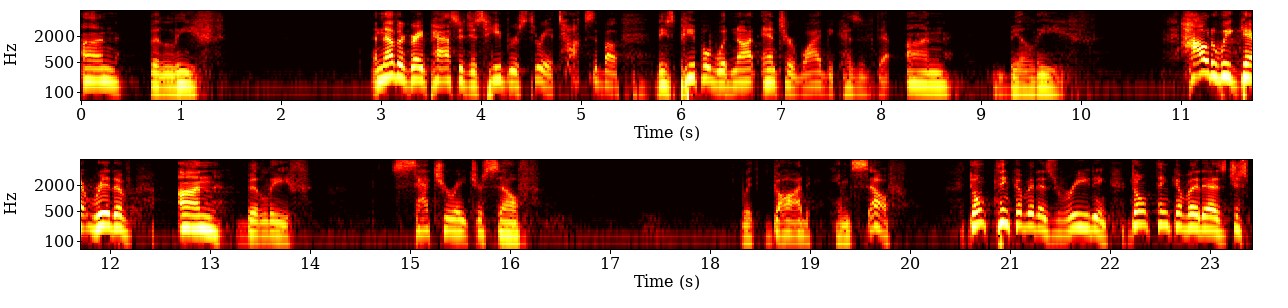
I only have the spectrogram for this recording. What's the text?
unbelief Another great passage is Hebrews 3. It talks about these people would not enter. Why? Because of their unbelief. How do we get rid of unbelief? Saturate yourself with God Himself. Don't think of it as reading. Don't think of it as just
